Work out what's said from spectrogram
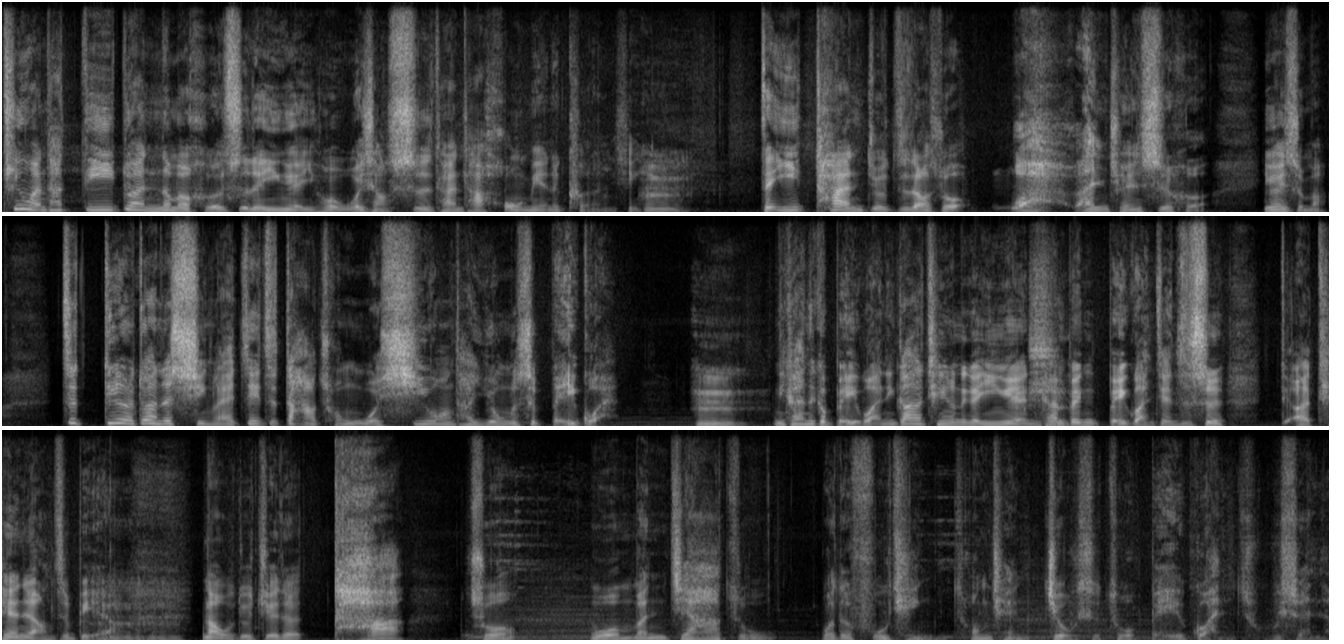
听完他第一段那么合适的音乐以后，我想试探他后面的可能性，嗯，这一探就知道说哇，完全适合，因为什么？这第二段的醒来，这只大虫，我希望它用的是北管。嗯，你看那个北管，你刚才听的那个音乐，你看北北管简直是啊天壤之别啊。那我就觉得他说我们家族，我的父亲从前就是做北管出身的。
